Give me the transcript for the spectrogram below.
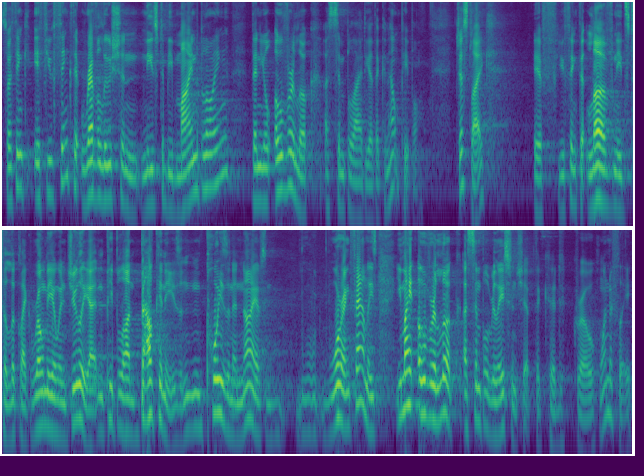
So I think if you think that revolution needs to be mind-blowing, then you'll overlook a simple idea that can help people. Just like if you think that love needs to look like Romeo and Juliet and people on balconies and poison and knives and warring families, you might overlook a simple relationship that could grow wonderfully.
